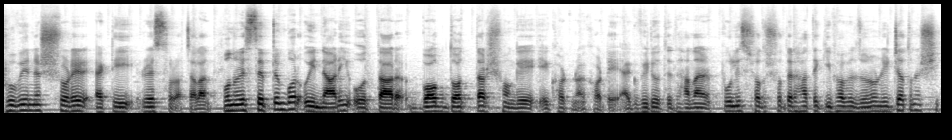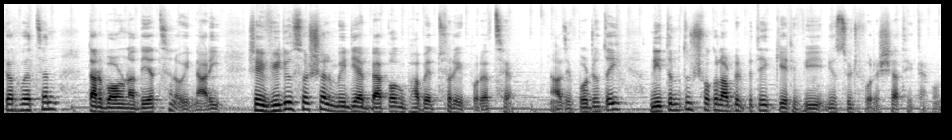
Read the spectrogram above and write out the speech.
ভুবনেশ্বরের একটি রেস্তোরাঁ চালান। পনেরোই সেপ্টেম্বর ওই নারী ও তার বগদত্তার সঙ্গে এ ঘটনা ঘটে। এক ভিডিওতে থানার পুলিশ সদস্যদের হাতে কীভাবে যৌন নির্যাতনের শিকার হয়েছেন তার বর্ণনা দিয়েছেন ওই নারী। সেই ভিডিও সোশ্যাল মিডিয়ায় ব্যাপকভাবে ছড়িয়ে পড়েছে। আজ পর্যন্তই। নিত্য নতুন সকল আপডেট পেতে কেটিভি নিউজ টোয়েন্টি ফোরের সাথেই থাকুন।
